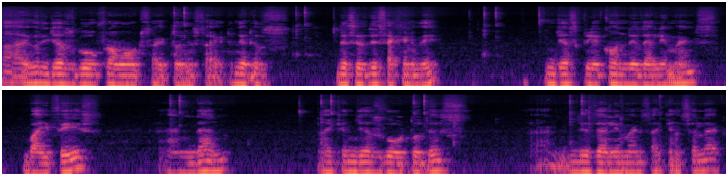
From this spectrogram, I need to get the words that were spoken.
I will just go from outside to inside. That is this is the second way. Just click on these elements by face and then I can just go to this and these elements I can select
